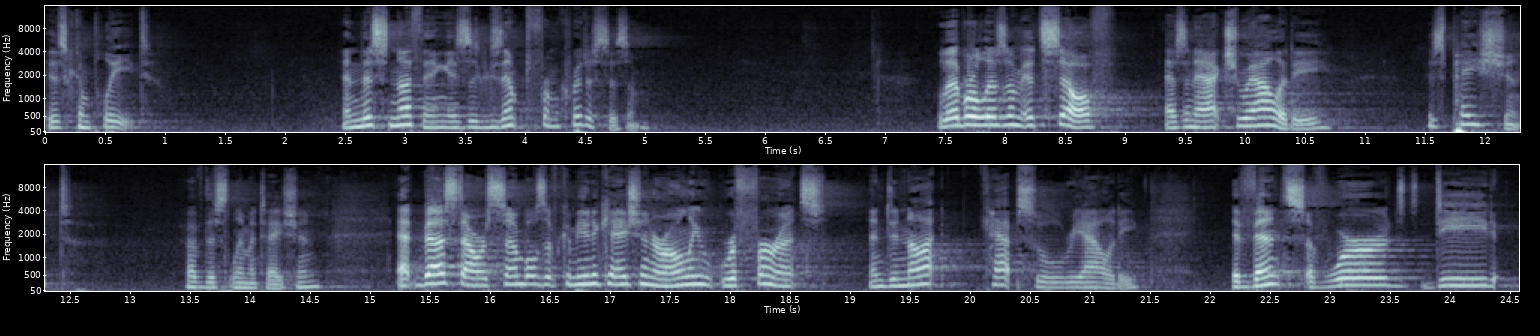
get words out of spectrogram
is complete. And this nothing is exempt from criticism. Liberalism itself, as an actuality, is patient of this limitation. At best, our symbols of communication are only reference and do not capsule reality. Events of words, deed,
